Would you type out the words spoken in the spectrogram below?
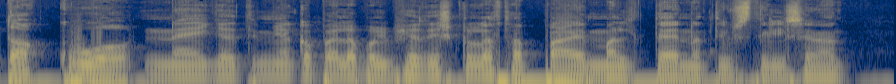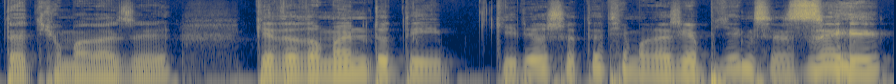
το ακούω, ναι, γιατί μια κοπέλα πολύ πιο δύσκολα θα πάει με alternative στυλ σε ένα τέτοιο μαγαζί. Και δεδομένου του ότι κυρίως σε τέτοια μαγαζιά πηγαίνεις εσύ.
